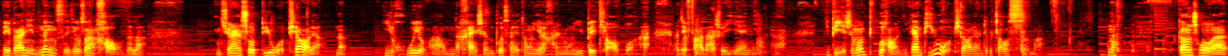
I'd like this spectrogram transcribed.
没把你弄死就算好的了。你居然说比我漂亮，那一忽悠啊，我们的海神波塞冬也很容易被挑拨啊，那就发大水淹你啊！你比什么不好？你敢比我漂亮，这不找死吗？那刚说完，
